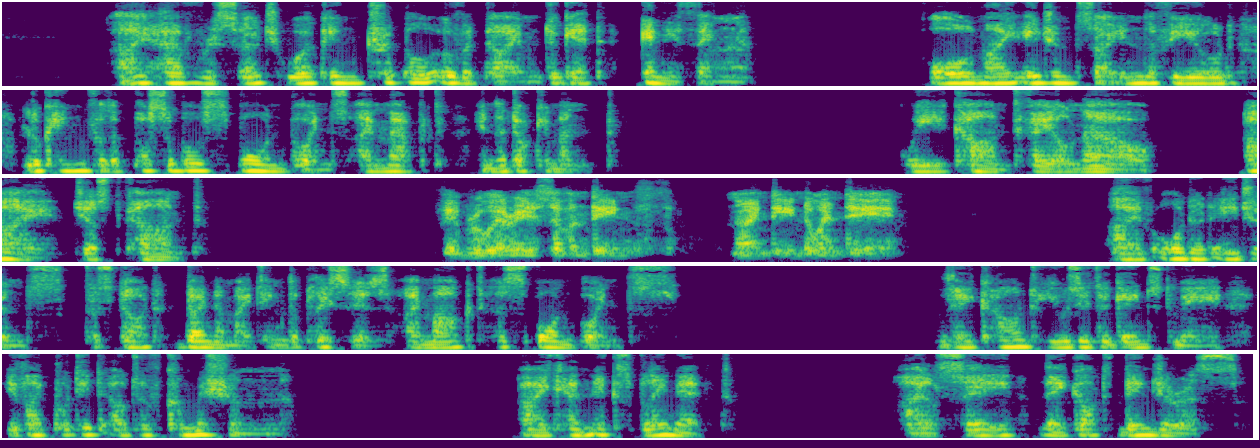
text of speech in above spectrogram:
I have research working triple overtime to get anything. All my agents are in the field looking for the possible spawn points I mapped in the document. We can't fail now. I just can't. February 17th, 1920. I've ordered agents to start dynamiting the places I marked as spawn points. They can't use it against me if I put it out of commission. I can explain it. I'll say they got dangerous.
